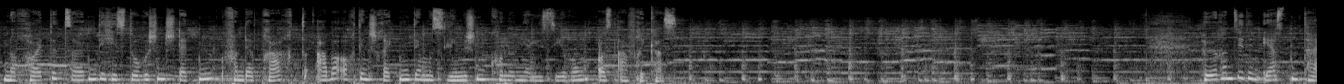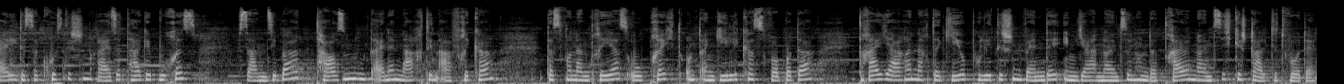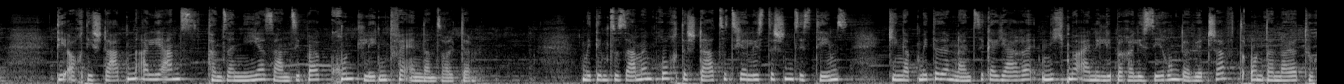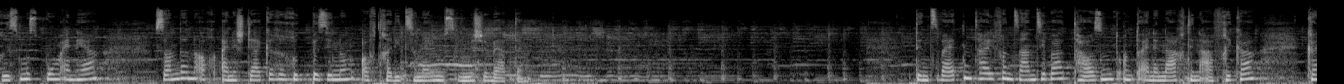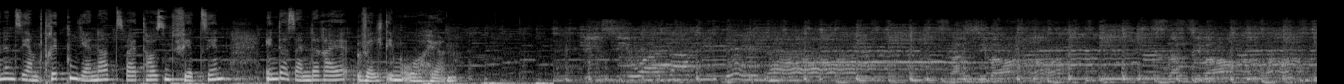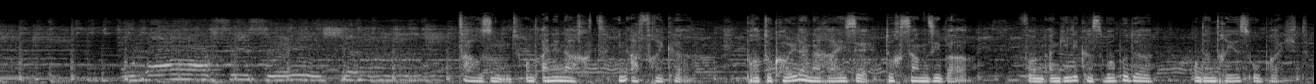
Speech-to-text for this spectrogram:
Noch heute zeugen die historischen Stätten von der Pracht, aber auch den Schrecken der muslimischen Kolonialisierung Ostafrikas. Hören Sie den ersten Teil des akustischen Reisetagebuches Sansibar, Tausend und eine Nacht in Afrika, das von Andreas Obrecht und Angelika Svoboda drei Jahre nach der geopolitischen Wende im Jahr 1993 gestaltet wurde, die auch die Staatenallianz Tansania-Sansibar grundlegend verändern sollte. Mit dem Zusammenbruch des staatssozialistischen Systems ging ab Mitte der 90er Jahre nicht nur eine Liberalisierung der Wirtschaft und ein neuer Tourismusboom einher, sondern auch eine stärkere Rückbesinnung auf traditionell muslimische Werte. Den zweiten Teil von Sansibar, 1000 und eine Nacht in Afrika, können Sie am 3. Jänner 2014 in der Sendereihe Welt im Ohr hören. Tausend und eine Nacht in Afrika. Protokoll einer Reise durch Sansibar von Angelika Svoboda und Andreas Obrecht.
